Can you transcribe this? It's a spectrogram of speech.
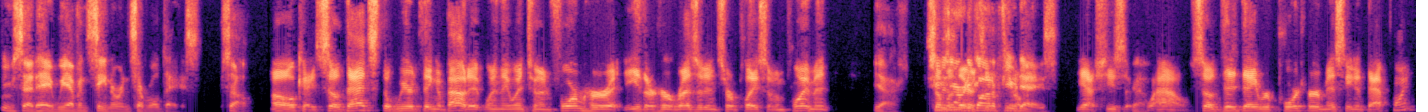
who said, "Hey, we haven't seen her in several days." So, oh, okay. So that's the weird thing about it. When they went to inform her at either her residence or place of employment, yeah, she was already gone a few days. Yeah, she's yeah. wow. So did they report her missing at that point?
